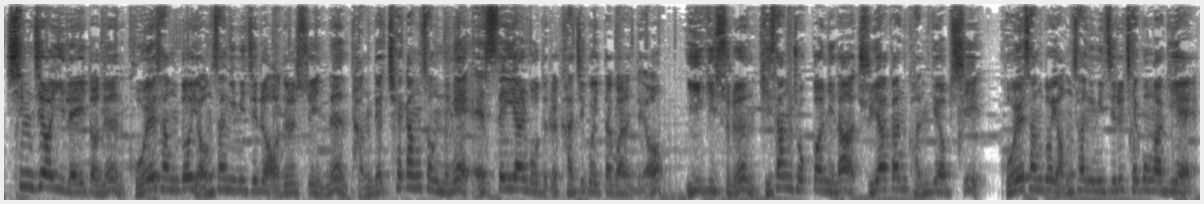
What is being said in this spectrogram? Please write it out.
심지어 이 레이더는 고해상도 영상 이미지를 얻을 수 있는 당대 최강 성능의 SAR 모드를 가지고 있다고 하는데요. 이 기술은 기상 조건이나 주야간 관계없이 고해상도 영상 이미지를 제공하기에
